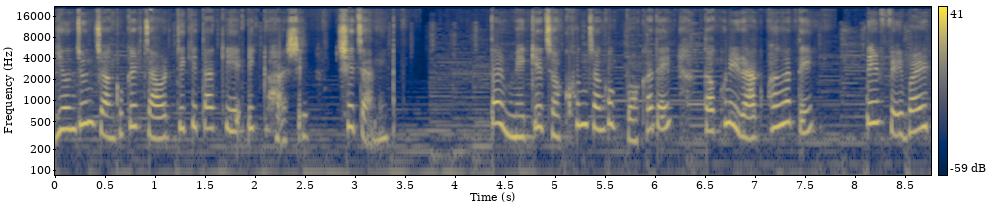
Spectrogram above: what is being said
ইয়ঞ্জন চাঙ্কুকের যাওয়ার দিকে তাকিয়ে একটু হাসে। সে জানে তার মেয়েকে যখন চাঙ্কুক বকা দেয়, তখনই রাগ ভাঙাতে তার ফেভারিট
